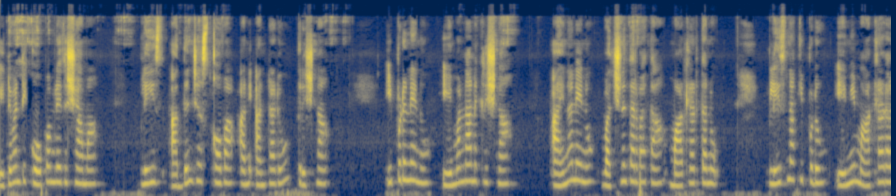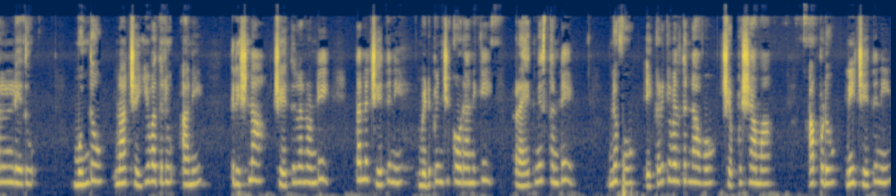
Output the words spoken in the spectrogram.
ఎటువంటి కోపం లేదు శ్యామ. ప్లీజ్ అర్థం చేసుకోవా అని అంటాడు కృష్ణ. ఇప్పుడు నేను ఏమన్నాను కృష్ణ? అయినా నేను వచ్చిన తర్వాత మాట్లాడతాను. ప్లీజ్ నాకు ఇప్పుడు ఏమీ మాట్లాడాలని లేదు. ముందు నా చెయ్యి వదులు అని కృష్ణ చేతుల నుండి తన చేతిని విడిపించుకోవడానికి ప్రయత్నిస్తుంటే నువ్వు ఎక్కడికి వెళ్తున్నావో? చెప్పు శ్యామా. అప్పుడు నీ చేతిని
